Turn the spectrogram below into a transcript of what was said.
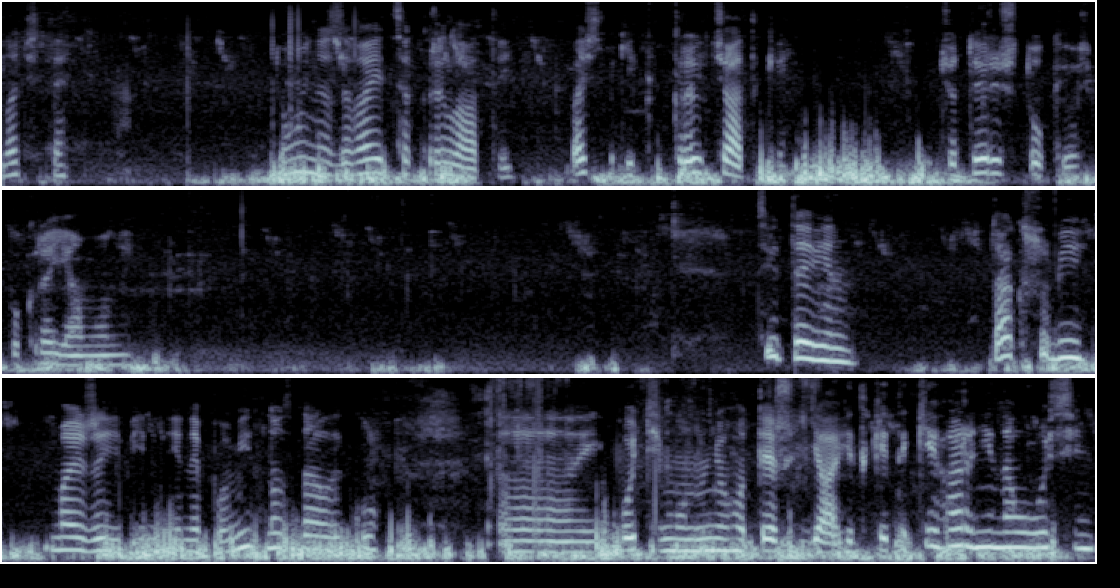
Бачите? Тому і називається крилатий. Бачите, такі крильчатки. Чотири штуки ось по краям вони. Цвіте він так собі, майже і і непомітно здалеку. Е, і потім у нього теж ягідки такі гарні на осінь.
